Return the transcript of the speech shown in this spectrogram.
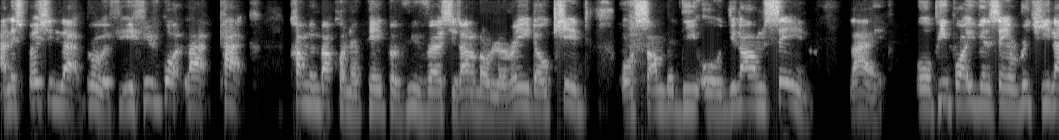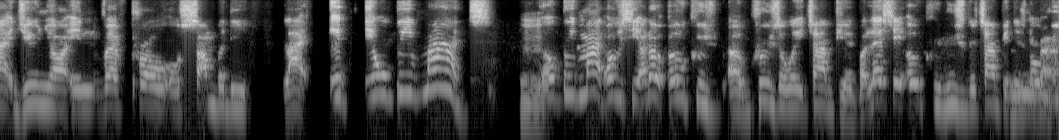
and especially like, bro, if, you, if you've got like Pac coming back on a pay per view versus, I don't know, Laredo Kid or somebody, or you know what I'm saying? Like, or people are even saying Ricky Knight Jr. in Rev Pro or somebody, like, it, it'll be mad. Hmm. It'll be mad. Obviously, I know Oku's um, cruiserweight champion, but let's say Oku loses the champion. There's no Run it back,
